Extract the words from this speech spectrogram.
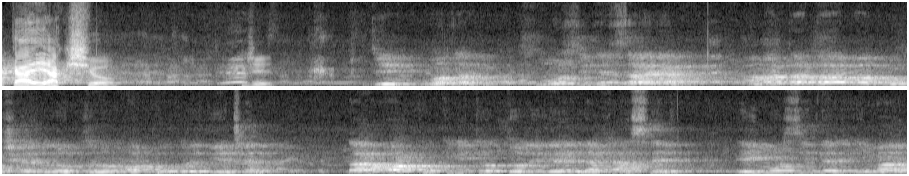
একাই একশো। জি। জি মোহতারাম, মসজিদের জায়গা আমার দাদা বা বংশের লোকজন অর্থ করে দিয়েছেন তা অর্থকৃত দলিলে লেখা আছে এই মসজিদের ইমাম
